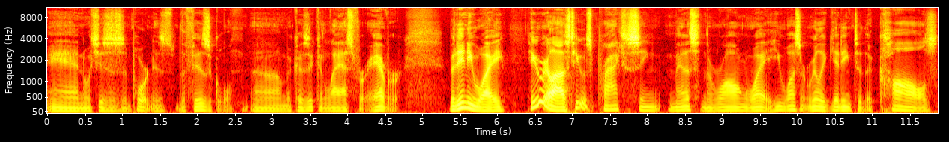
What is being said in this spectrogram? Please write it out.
and which is as important as the physical um, because it can last forever. But anyway, he realized he was practicing medicine the wrong way. He wasn't really getting to the cause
